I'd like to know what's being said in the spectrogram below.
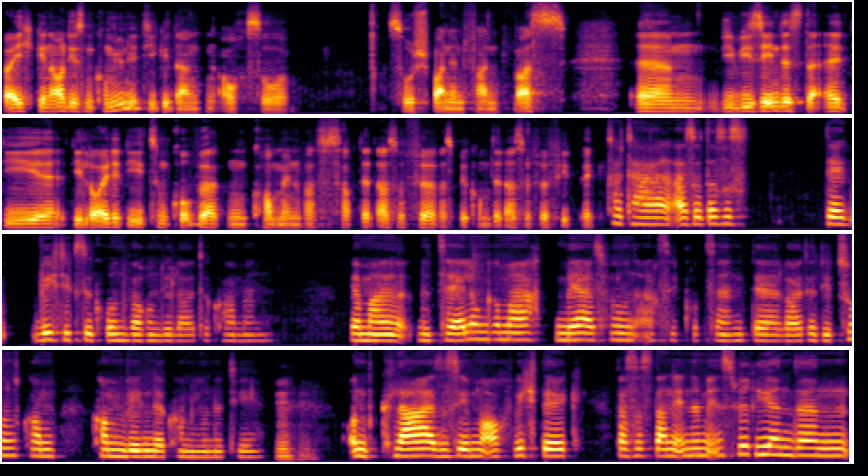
weil ich genau diesen Community-Gedanken auch so, so spannend fand. Was, ähm, wie, wie sehen das da, äh, die, die Leute, die zum Coworken kommen? Was habt ihr da so für, was bekommt ihr da so für Feedback? Total. Also das ist der wichtigste Grund, warum die Leute kommen. Wir haben mal eine Zählung gemacht. Mehr als 85 Prozent der Leute, die zu uns kommen, kommen wegen der Community. Mhm. Und klar, es ist eben auch wichtig, dass es dann in einem inspirierenden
